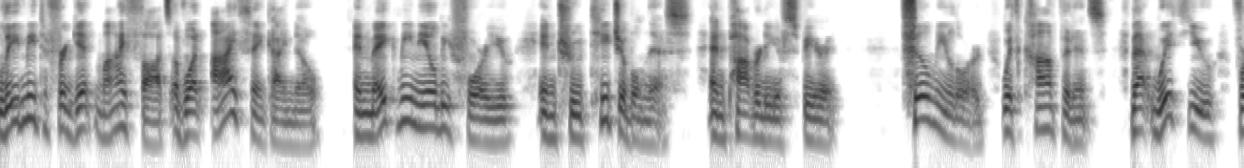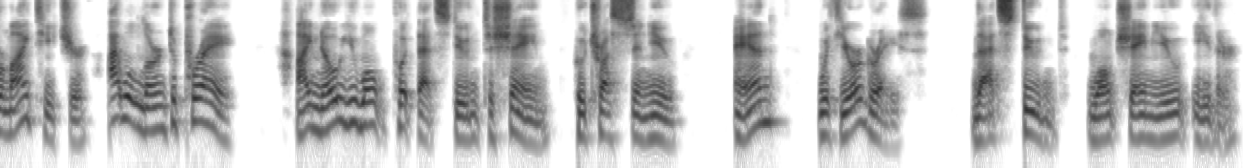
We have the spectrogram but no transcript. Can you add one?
Lead me to forget my thoughts of what I think I know and make me kneel before you in true teachableness and poverty of spirit. Fill me, Lord, with confidence that with you for my teacher, I will learn to pray. I know you won't put that student to shame who trusts in you. And with your grace, that student won't shame you either.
